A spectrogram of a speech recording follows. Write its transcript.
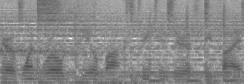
Care of One World, P.O. Box 32035,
